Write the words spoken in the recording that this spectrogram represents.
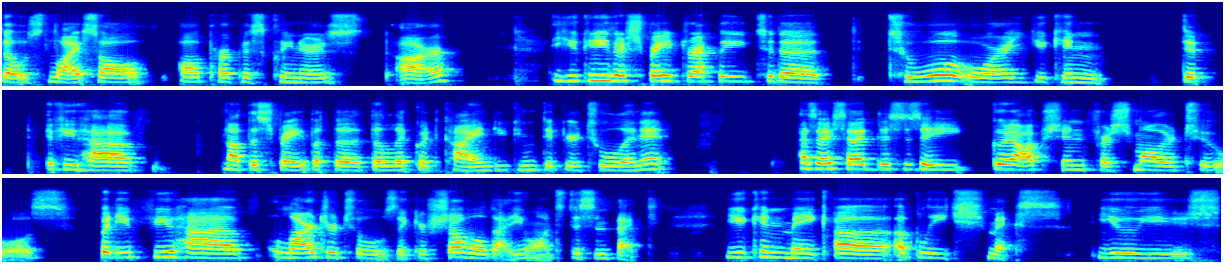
those Lysol all purpose cleaners are. You can either spray it directly to the tool or you can dip if you have not the spray but the the liquid kind you can dip your tool in it. As i said this is a good option for smaller tools but if you have larger tools like your shovel that you want to disinfect you can make a, a bleach mix. You use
